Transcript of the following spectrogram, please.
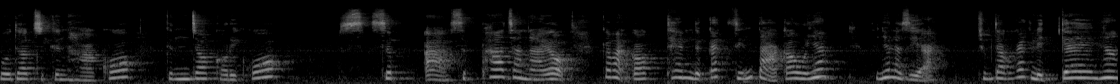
후덥지근하고 끈적거리고 습, à, 습하잖아요. Các bạn có thêm được cách diễn tả câu đấy nhé. Thứ nhất là gì ạ? Chúng ta có cách liệt kê ha.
